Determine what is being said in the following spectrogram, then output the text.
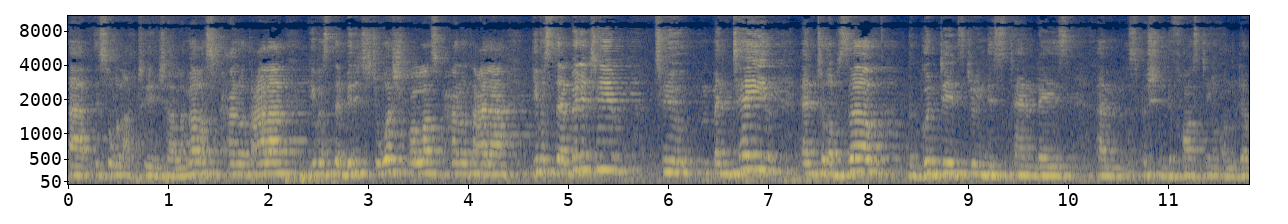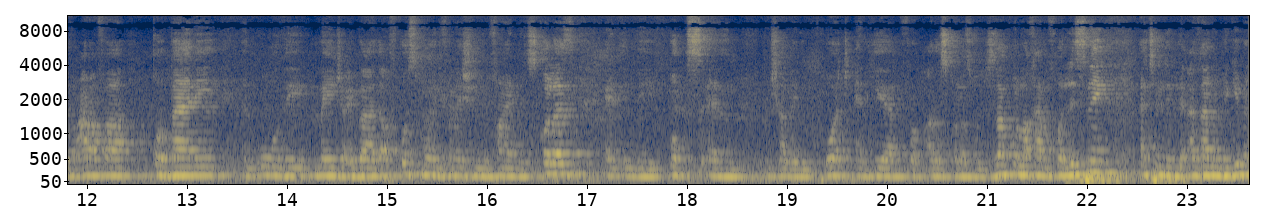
uh, it's all up to you, inshallah. May Allah subhanahu wa ta'ala give us the ability to worship Allah subhanahu wa ta'ala, give us the ability to maintain and to observe the good deeds during these 10 days, um, especially the fasting on the day of Arafah, Qurbani, and all the major ibadah. Of course, more information you'll find with scholars and in the books, and inshallah, you watch and hear from other scholars. Thank Jazakumullah khair for listening. Attending the adhan will be given.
